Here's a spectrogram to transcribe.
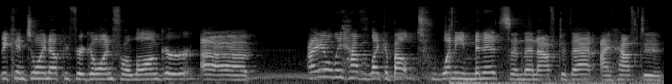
We can join up if you're going for longer. Uh, I only have like about 20 minutes, and then after that, I have to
